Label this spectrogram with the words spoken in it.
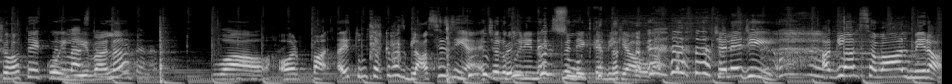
चौथे को ये वाला। वाह और अरे तुम सबके पास ग्लासेस नहीं आए चलो कोई नहीं नेक्स्ट में देखते हैं अभी क्या होगा। चले जी अगला सवाल मेरा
